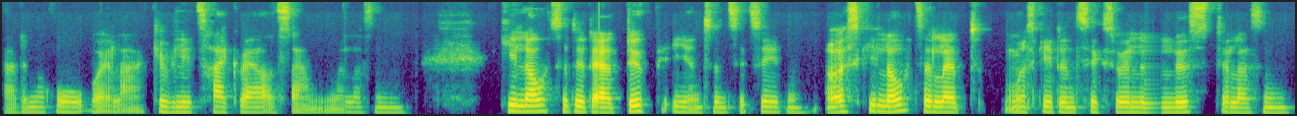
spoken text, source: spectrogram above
tager det med ro, eller kan vi lige trække vejret sammen, eller sådan. Giv lov til det der dyb i intensiteten, og også give lov til, at måske den seksuelle lyst, eller sådan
